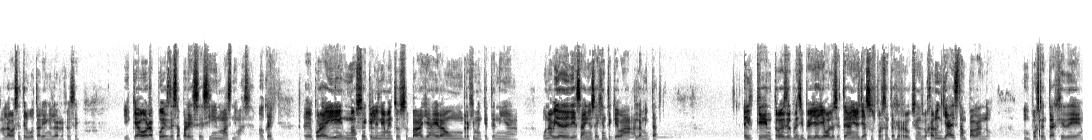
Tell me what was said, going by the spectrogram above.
a la base tributaria en el RFC, y que ahora pues desaparece sin más ni más, ¿ok? Eh, por ahí no sé qué lineamientos vaya, era un régimen que tenía una vida de 10 años, hay gente que va a la mitad. El que entró desde el principio ya lleva los 7 años, ya sus porcentajes de reducciones bajaron, ya están pagando un porcentaje de,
